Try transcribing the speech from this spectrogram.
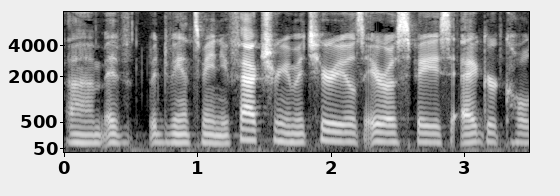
um, advanced manufacturing and materials, aerospace, agriculture,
